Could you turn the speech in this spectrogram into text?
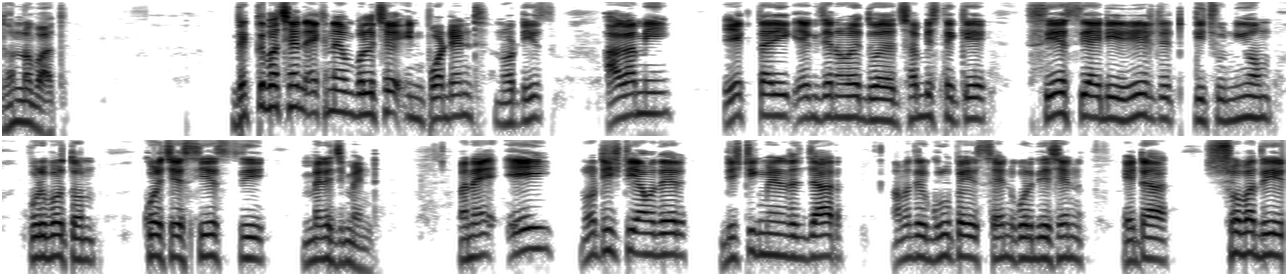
ধন্যবাদ। দেখতে পাচ্ছেন, এখানে বলেছে ইম্পর্ট্যান্ট নোটিশ আগামী এক তারিখ, এক জানুয়ারি দু হাজার ছাব্বিশ থেকে সিএসসি আইডি রিলেটেড কিছু নিয়ম পরিবর্তন করেছে সিএসসি ম্যানেজমেন্ট মানে এই নোটিশটি আমাদের ডিস্ট্রিক্ট ম্যানেজার আমাদের গ্রুপে সেন্ড করে দিয়েছেন। এটা সবাদের,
